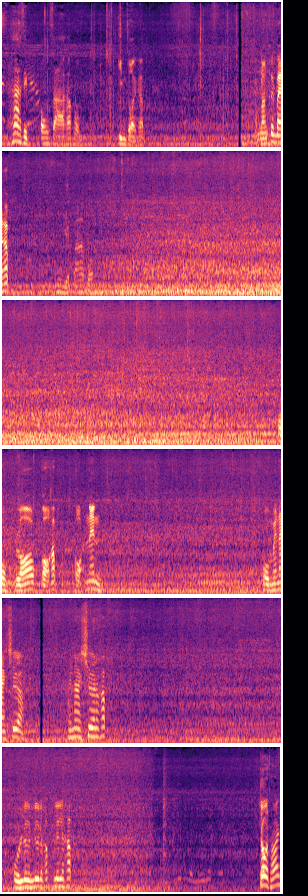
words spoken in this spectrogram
50 องศาครับผม กินก่อนครับกำลังขึ้นไปครับเหยียบป้าบอกโอ้ล้อเกาะครับเกาะแน่น โอ้ไม่น่าเชื่อ ไม่น่าเชื่อนะครับ โอ้ลื่นลื่นเลยครับลื่นเลยครับ โจ้ถอย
